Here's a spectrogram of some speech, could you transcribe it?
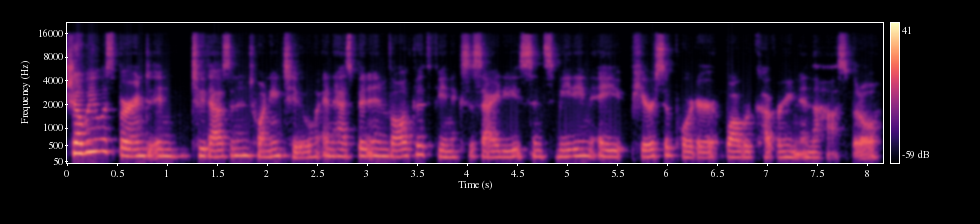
Shelby was burned in 2022 and has been involved with Phoenix Society since meeting a peer supporter while recovering in the hospital.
